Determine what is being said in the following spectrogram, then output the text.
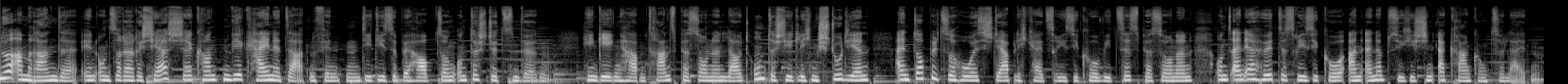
Nur am Rande, in unserer Recherche konnten wir keine Daten finden, die diese Behauptung unterstützen würden. Hingegen haben Transpersonen laut unterschiedlichen Studien ein doppelt so hohes Sterblichkeitsrisiko wie Cis-Personen und ein erhöhtes Risiko, an einer psychischen Erkrankung zu leiden.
